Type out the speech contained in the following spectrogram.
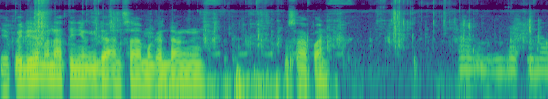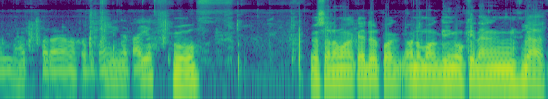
Eh, pwede naman natin yung idaan sa magandang usapan. Ah, maging okay na lahat para makapahinga tayo. Oo. So, sana mga kaidol, pag ano maging okay ng lahat,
